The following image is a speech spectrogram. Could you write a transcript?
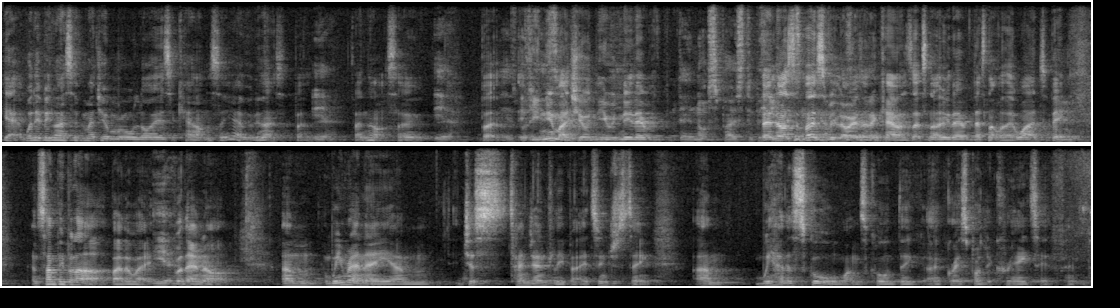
Yeah. Would it be nice if my children were all lawyers, accountants? Yeah, it would be nice, but Yeah. they're not. So, Yeah. but if you knew my yeah. children, you would knew they were. They're not supposed to be. They're not supposed to be lawyers and accountants. That's not who they're. That's not what they're wired to be. And some people are, by the way, Yeah. but they're not. Um, we ran a um, just tangentially, but it's interesting. Um, we had a school once called the uh, Grace Project Creative, and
